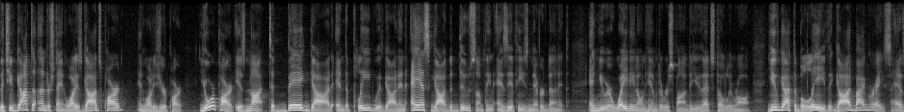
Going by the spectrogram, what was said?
But you've got to understand what is God's part and what is your part. Your part is not to beg God and to plead with God and ask God to do something as if He's never done it and you are waiting on Him to respond to you. That's totally wrong. You've got to believe that God, by grace, has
